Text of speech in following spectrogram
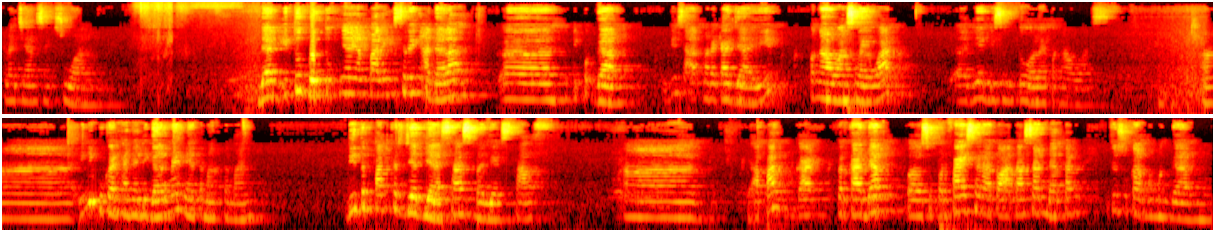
pelecehan seksual. Dan itu bentuknya yang paling sering adalah uh, dipegang jadi saat mereka jahit, pengawas lewat, uh, dia disentuh oleh pengawas. Uh, ini bukan hanya di garmen ya teman-teman. Di tempat kerja biasa sebagai staff, uh, apa terkadang uh, supervisor atau atasan datang itu suka memegang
